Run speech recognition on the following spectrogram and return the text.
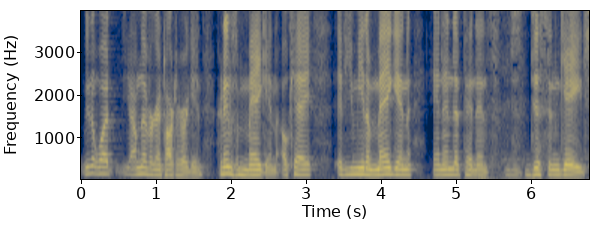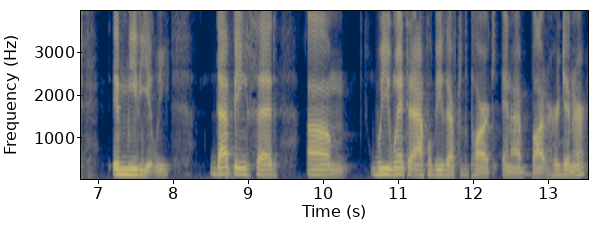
You know what? I'm never going to talk to her again. Her name's Megan. Okay, if you meet a Megan in Independence, just disengage immediately. That being said, um, we went to Applebee's after the park, and I bought her dinner.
